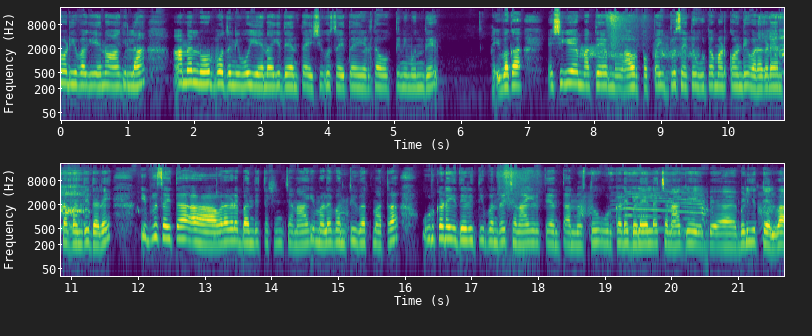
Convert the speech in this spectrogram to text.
ನೋಡಿ ಇವಾಗ ಏನೂ ಆಗಿಲ್ಲ. ಆಮೇಲೆ ನೋಡ್ಬೋದು ನೀವು ಏನಾಗಿದೆ ಅಂತ ಯಶಿಗೂ ಸಹಿತ ಹೇಳ್ತಾ ಹೋಗ್ತೀನಿ ಮುಂದೆ. ಇವಾಗ ಯಶಿಗೆ ಮತ್ತು ಅವ್ರ ಪಪ್ಪ ಇಬ್ಬರು ಸಹಿತ ಊಟ ಮಾಡ್ಕೊಂಡು ಹೊರಗಡೆ ಅಂತ ಬಂದಿದ್ದಾರೆ. ಇಬ್ಬರು ಸಹಿತ ಹೊರಗಡೆ ಬಂದಿದ್ದ ತಕ್ಷಣ ಚೆನ್ನಾಗಿ ಮಳೆ ಬಂತು. ಇವತ್ತು ಮಾತ್ರ ಊರ ಕಡೆ ಇದೇ ರೀತಿ ಬಂದರೆ ಚೆನ್ನಾಗಿರುತ್ತೆ ಅಂತ ಅನ್ನಿಸ್ತು. ಊರ ಕಡೆ ಬೆಳೆ ಎಲ್ಲ ಚೆನ್ನಾಗಿ ಬೆ- ಬೆಳೆಯುತ್ತೆ ಅಲ್ವಾ?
